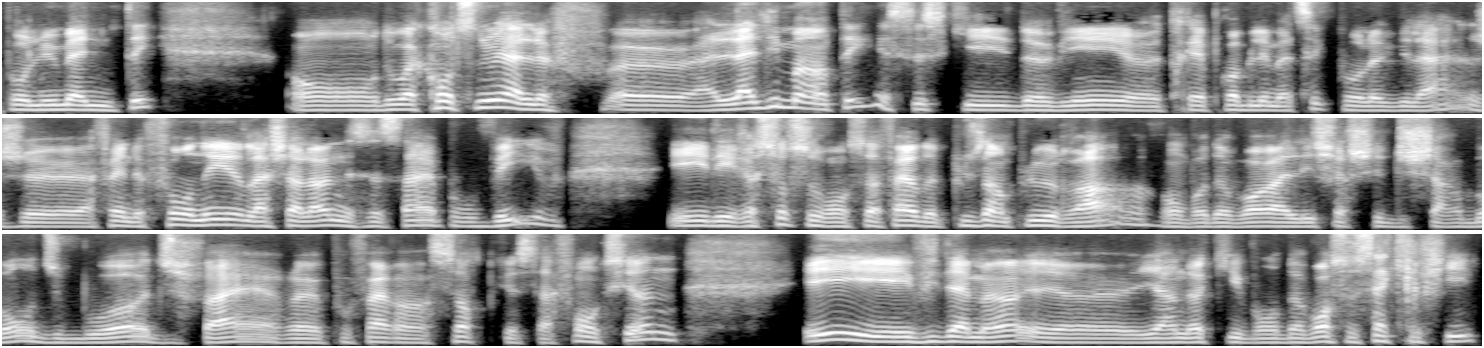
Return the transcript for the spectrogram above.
pour l'humanité. On doit continuer à l'alimenter, c'est ce qui devient très problématique pour le village, afin de fournir la chaleur nécessaire pour vivre et les ressources vont se faire de plus en plus rares. On va devoir aller chercher du charbon, du bois, du fer euh, pour faire en sorte que ça fonctionne. Et évidemment, euh, il y en a qui vont devoir se sacrifier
